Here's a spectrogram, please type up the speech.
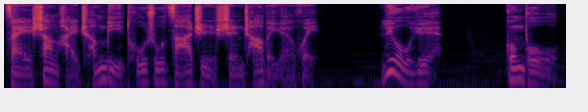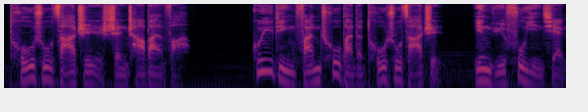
在上海成立图书杂志审查委员会。六月，公布《图书杂志审查办法》，规定凡出版的图书杂志，应于复印前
